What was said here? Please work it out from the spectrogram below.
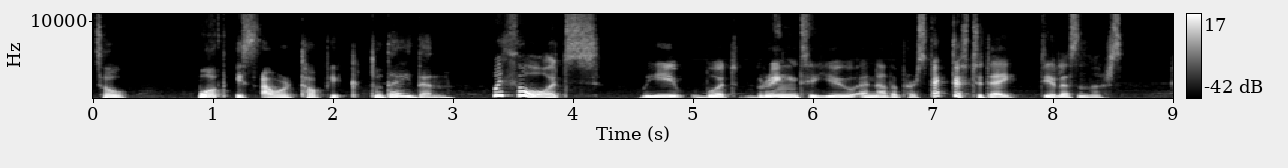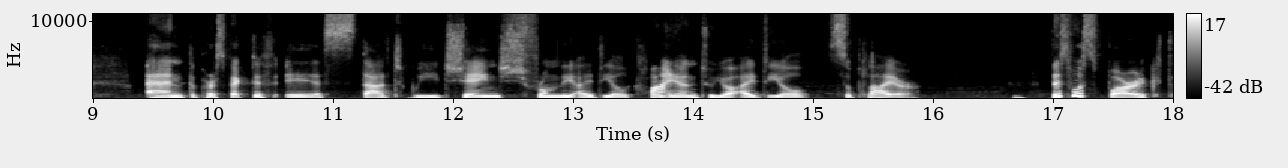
So, what is our topic today then? We thought we would bring to you another perspective today, dear listeners. And the perspective is that we change from the ideal client to your ideal supplier. This was sparked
